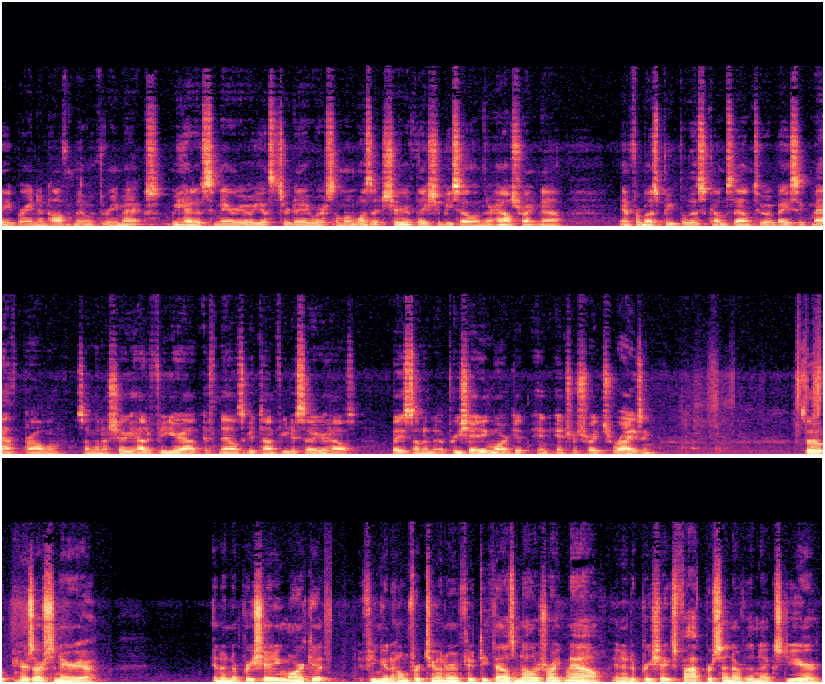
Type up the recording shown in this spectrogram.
Hey, Brandon Hoffman with RE/MAX. We had a scenario yesterday where someone wasn't sure if they should be selling their house right now. And for most people, this comes down to a basic math problem. So I'm going to show you how to figure out if now is a good time for you to sell your house based on an appreciating market and interest rates rising. So here's our scenario. In an appreciating market, if you can get a home for $250,000 right now and it appreciates 5% over the next year,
